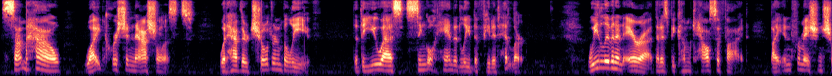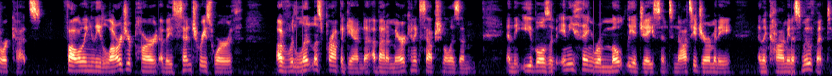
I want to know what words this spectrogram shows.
somehow, white Christian nationalists would have their children believe that the US single handedly defeated Hitler. We live in an era that has become calcified by information shortcuts following the larger part of a century's worth of relentless propaganda about American exceptionalism and the evils of anything remotely adjacent to Nazi Germany and the communist movement.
